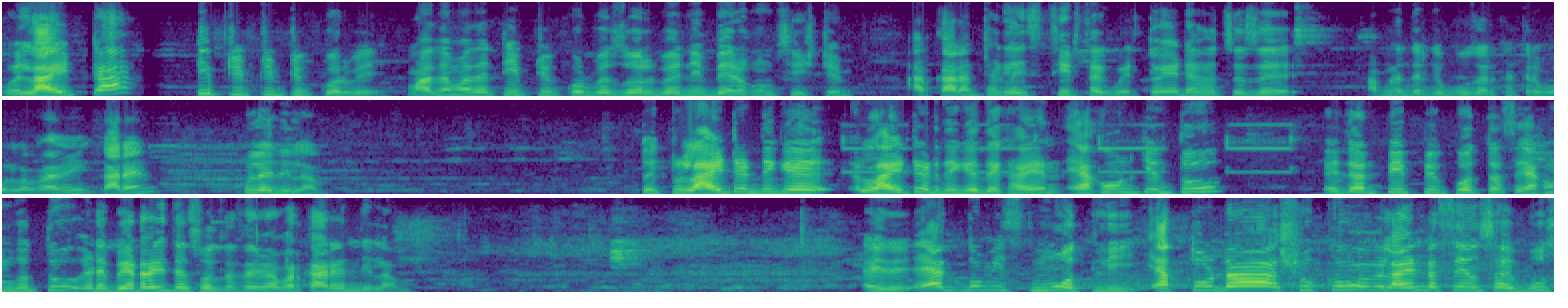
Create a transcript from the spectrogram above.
ওই লাইটটা টিপ টিপ টিপ টিপ করবে। মাঝে মাঝে টিপ টিপ করবে, জ্বলবে, নিবে, এরকম সিস্টেম আর কারেন্ট থাকলে স্থির থাকবে। তো এটা হচ্ছে যে আপনাদেরকে বোঝার ক্ষেত্রে বললাম। আমি কারেন্ট খুলে দিলাম। তো একটু লাইটের দিকে লাইটের দিকে দেখায়েন। এখন কিন্তু এই যান পিপ পিপ করতেছে। এখন কিন্তু এটা ব্যাটারিতে চলতেছে। আমি আবার কারেন্ট দিলাম। এই যে একদম স্মুথলি এতটা সূক্ষ্মভাবে লাইনটা চেঞ্জ হয়, বুঝ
